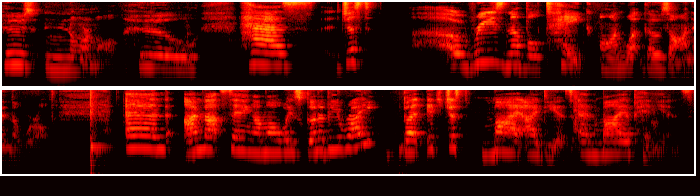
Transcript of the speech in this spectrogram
who's normal, who has just a reasonable take on what goes on in the world. And I'm not saying I'm always going to be right, but it's just my ideas and my opinions.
